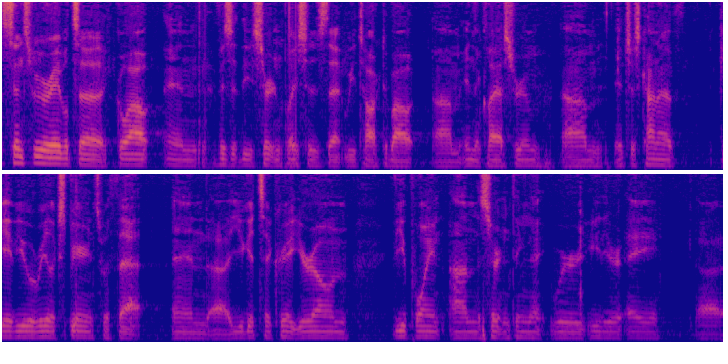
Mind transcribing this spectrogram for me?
since we were able to go out and visit these certain places that we talked about um, in the classroom, um, it just kind of gave you a real experience with that, and uh, you get to create your own viewpoint on the certain thing that we're either a uh,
